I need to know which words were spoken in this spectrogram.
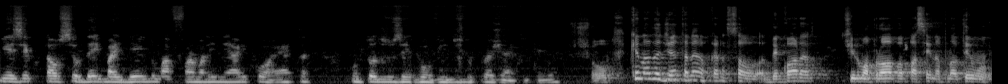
e executar o seu day by day de uma forma linear e correta com todos os envolvidos do projeto, entendeu? Show. Porque nada adianta, né? O cara só decora, tira uma prova, passei na prova, tem um,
